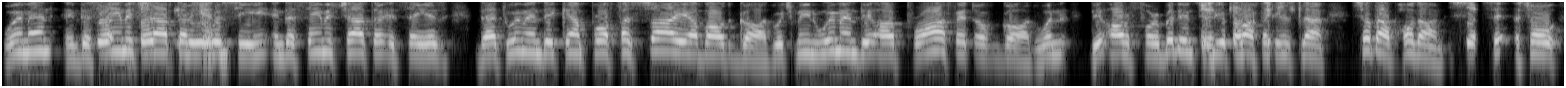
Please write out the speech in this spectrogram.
Women in the same First chapter you will see in the same chapter it says that women they can prophesy about God, which means women they are prophet of God when they are forbidden to be prophet in Islam. Shut up, hold on. So- So, so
